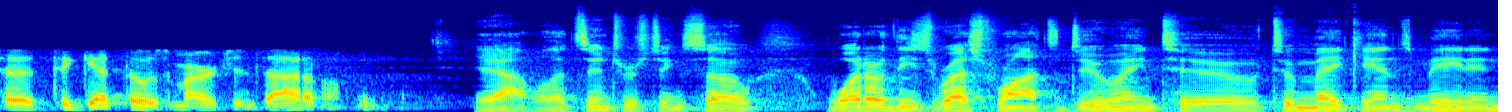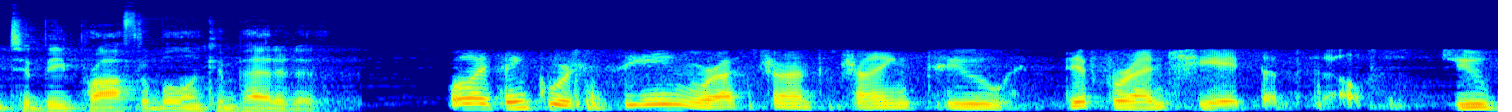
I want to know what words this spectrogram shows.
to, to get those margins out of them. Yeah, well, that's interesting. So, what are these restaurants doing to, to make ends meet and to be profitable and competitive? Well, I think we're seeing restaurants trying to differentiate themselves, to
